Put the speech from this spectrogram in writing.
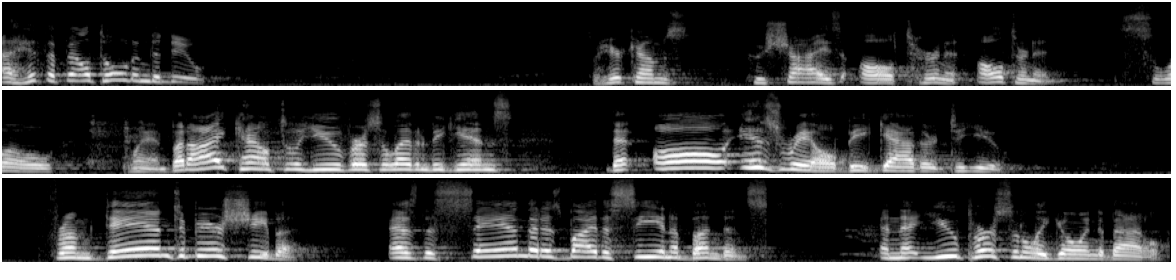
Ahithophel told him to do. So here comes Hushai's alternate, alternate slow plan. But I counsel you, verse 11 begins, that all Israel be gathered to you. From Dan to Beersheba, as the sand that is by the sea in abundance, and that you personally go into battle.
